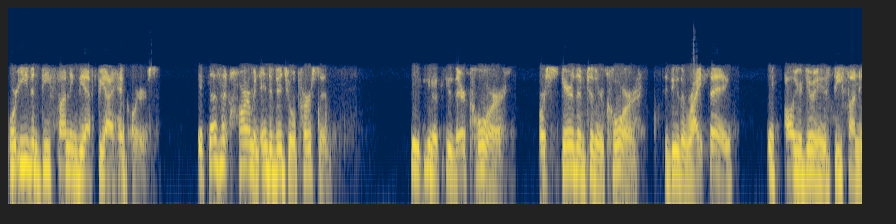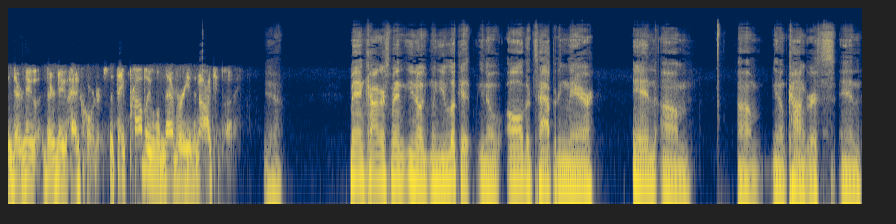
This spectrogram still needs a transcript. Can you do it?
or even defunding the FBI headquarters. It doesn't harm an individual person who, you know, to their core or scare them to their core to do the right thing if all you're doing is defunding their new their new headquarters that they probably will never even occupy. yeah. Man, Congressman, you know when you look at you know all that's happening there in um um you know Congress, and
